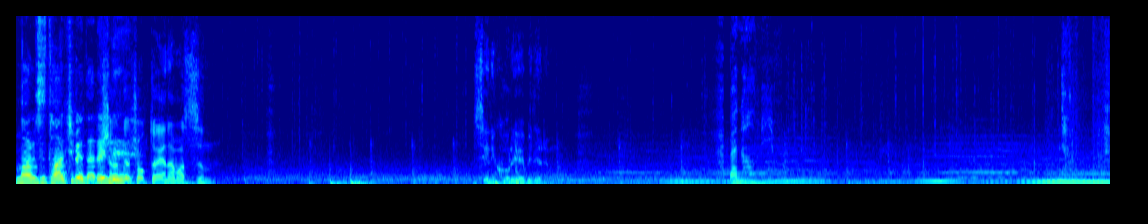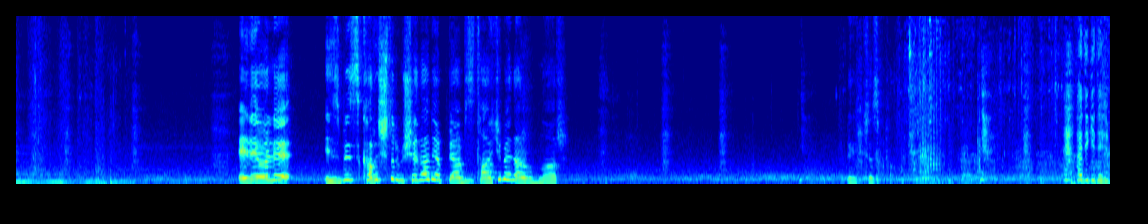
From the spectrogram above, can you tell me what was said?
bunlar bizi takip eder Dışarıda Eli. çok dayanamazsın. Seni koruyabilirim. Ben almayayım. Eli öyle İzmir karıştır bir şeyler yap ya. Bizi takip eder bunlar. Hadi gidelim.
